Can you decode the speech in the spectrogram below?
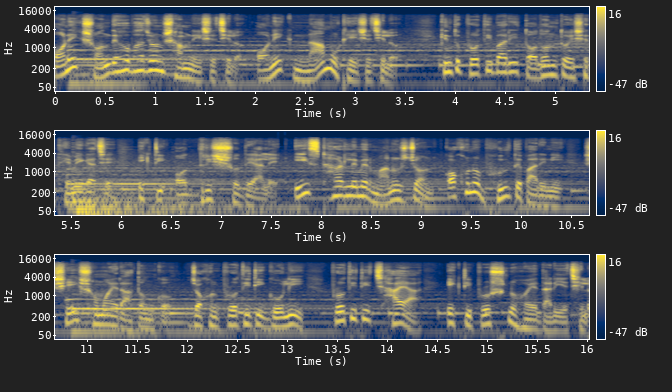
অনেক সন্দেহভাজন সামনে এসেছিল, অনেক নাম উঠে এসেছিল, কিন্তু প্রতিবারই তদন্ত এসে থেমে গেছে একটি অদৃশ্য দেয়ালে। ইস্ট হার্লেমের মানুষজন কখনো ভুলতে পারেনি সেই সময়ের আতঙ্ক, যখন প্রতিটি গলি, প্রতিটি ছায়া একটি প্রশ্ন হয়ে দাঁড়িয়েছিল।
